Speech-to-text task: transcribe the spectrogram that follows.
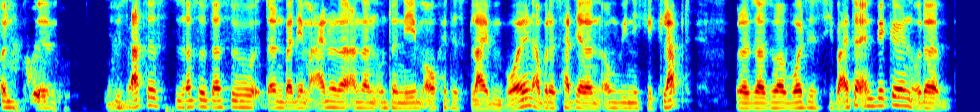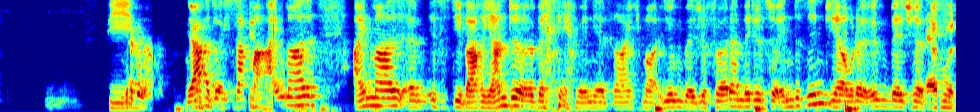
Und äh, Du sagtest, du sagtest, dass du dann bei dem einen oder anderen Unternehmen auch hättest bleiben wollen, aber das hat ja dann irgendwie nicht geklappt. Oder du wolltest dich weiterentwickeln oder wie? Ja, genau. Ja, also ich sag mal, einmal, einmal ähm, ist es die Variante, wenn, jetzt, sage ich mal, irgendwelche Fördermittel zu Ende sind, ja, oder irgendwelche, ja. Mal,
